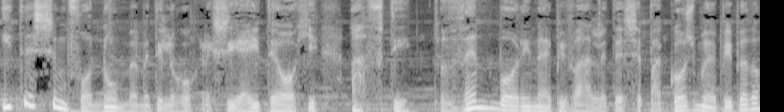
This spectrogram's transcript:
Είτε συμφωνούμε με τη λογοκρισία είτε όχι, αυτή δεν μπορεί να επιβάλλεται σε παγκόσμιο επίπεδο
